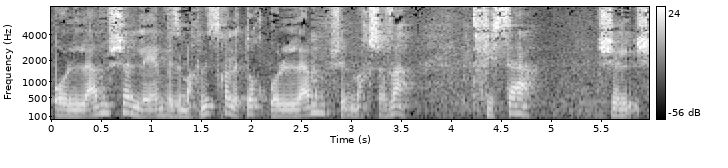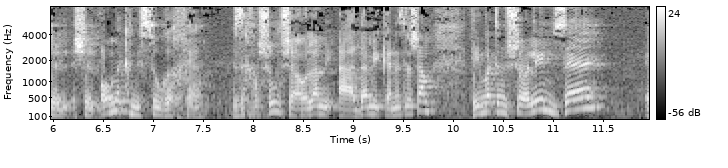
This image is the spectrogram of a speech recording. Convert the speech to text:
עולם שלם, וזה מכניס אותך לתוך עולם של מחשבה, תפיסה, של, של, של עומק מסוג אחר. זה חשוב שהאדם ייכנס לשם, ואם אתם שואלים, זה, אמ,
